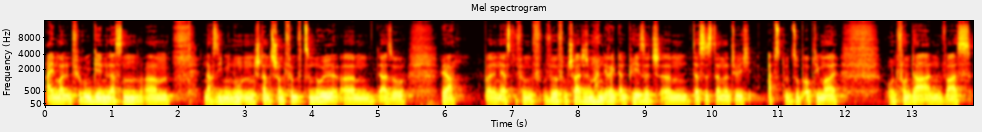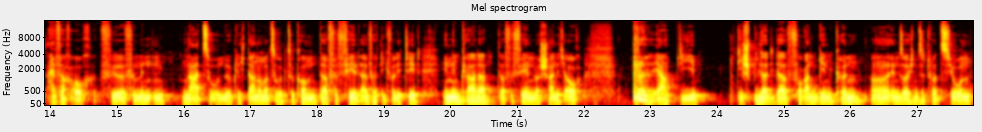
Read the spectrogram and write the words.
einmal in Führung gehen lassen. Ähm, nach sieben Minuten stand es schon 5 zu 0. Ähm, also ja, bei den ersten fünf Würfen scheiterte man direkt an Pesic. Ähm, das ist dann natürlich absolut suboptimal. Und von da an war es einfach auch für, für Minden nahezu unmöglich, da nochmal zurückzukommen. Dafür fehlt einfach die Qualität in dem Kader. Dafür fehlen wahrscheinlich auch ja, die, die Spieler, die da vorangehen können äh, in solchen Situationen.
